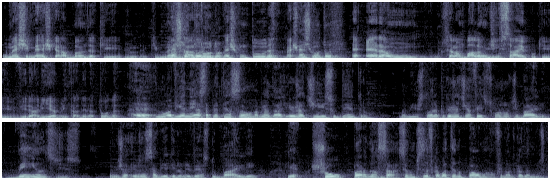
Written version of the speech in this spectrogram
o Mexe Mexe, que era a banda que, que Mexe com mandava- tudo. Mexe com tudo. Mexe, Mexe com, com tudo. tudo. É- Era um, sei lá, um balão de ensaio porque viraria a brincadeira toda? É, não havia nem essa pretensão. Na verdade, eu já tinha isso dentro da minha história, porque eu já tinha feito os conjuntos de baile, bem antes disso. Eu já, eu já sabia aquele universo do baile, que é show para dançar. Você não precisa ficar batendo palma no final de cada música.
